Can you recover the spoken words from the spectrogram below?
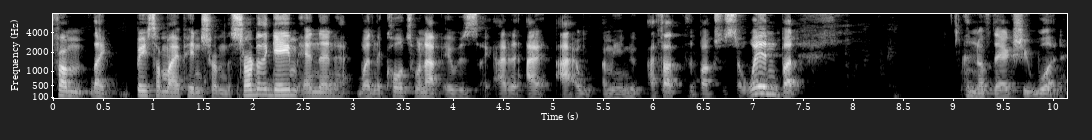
from like based on my opinions from the start of the game and then when the Colts went up it was like I I I, I mean I thought the Bucs would still win but I don't know if they actually would.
